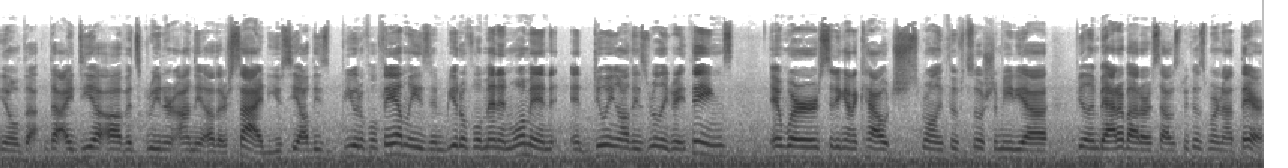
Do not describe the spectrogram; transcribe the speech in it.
you know the the idea of it's greener on the other side. You see all these beautiful families and beautiful men and women and doing all these really great things and we're sitting on a couch scrolling through social media feeling bad about ourselves because we're not there.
